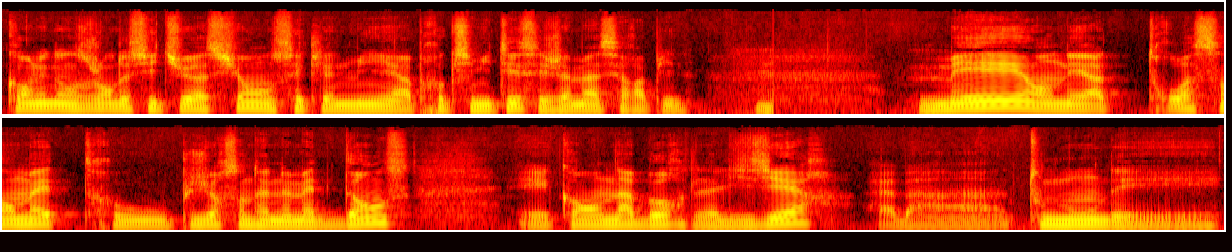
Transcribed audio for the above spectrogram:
quand on est dans ce genre de situation, on sait que l'ennemi est à proximité, c'est jamais assez rapide. Mais on est à 300 mètres ou plusieurs centaines de mètres dense, et quand on aborde la lisière, eh ben, tout le monde est,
